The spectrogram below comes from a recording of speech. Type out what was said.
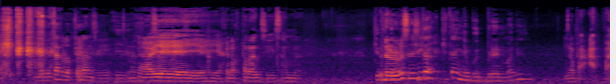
Melita kedokteran sih. Iya. Maksudnya oh iya sama. iya iya iya kedokteran sih sama. Kita Udah lulus nggak sih kita, kita nyebut brand banget nggak apa-apa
